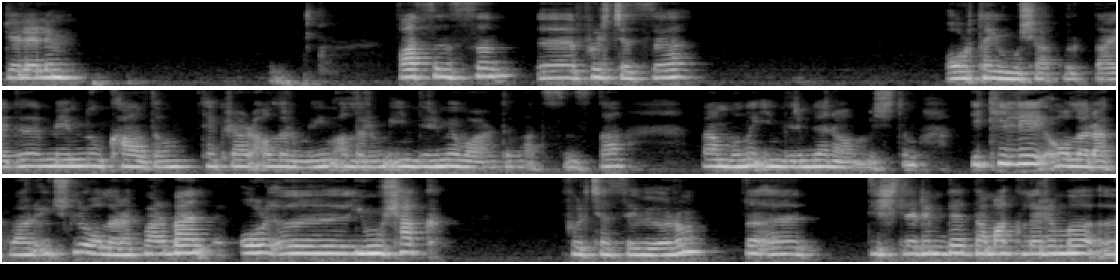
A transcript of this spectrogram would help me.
gelelim. Watsons'ın e, fırçası orta yumuşaklıktaydı. Memnun kaldım. Tekrar alır mıyım? Alırım. İndirimi vardı Watsons'ta. Ben bunu indirimden almıştım. İkili olarak var, üçlü olarak var. Ben or, e, yumuşak fırça seviyorum. Da, e, dişlerimde damaklarımı e,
